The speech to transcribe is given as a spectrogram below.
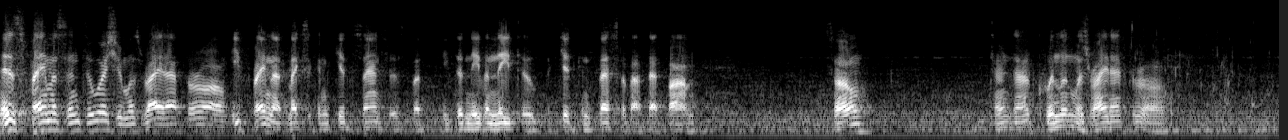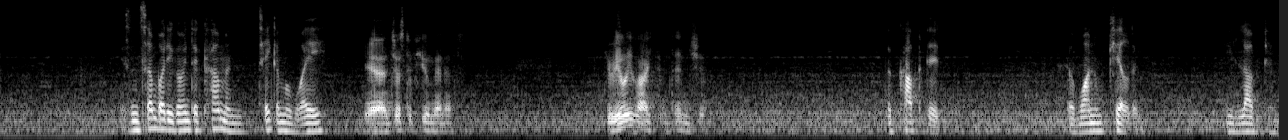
His famous intuition was right after all. He framed that Mexican kid Sanchez, but he didn't even need to. The kid confessed about that bomb. So, turns out Quinlan was right after all. Isn't somebody going to come and take him away? Yeah, in just a few minutes. You really liked him, didn't you? The cop did. The one who killed him. He loved him.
